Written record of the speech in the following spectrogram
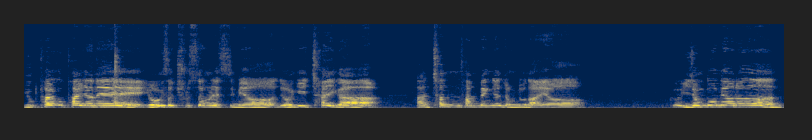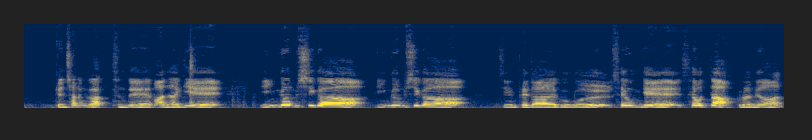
6898년에 여기서 출생을 했으면 여기 차이가 한 1300년 정도 나요. 그 이 정도면은 괜찮은 것 같은데 만약에 임금 씨가 임금 씨가 지금 배달국을 세운 게 세웠다 그러면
